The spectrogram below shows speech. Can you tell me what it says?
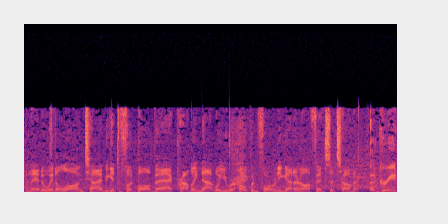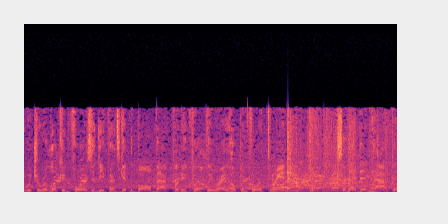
And they had to wait a long time to get the football back. Probably not what you were hoping for when you got an offense that's humming. Agreed. What you were looking for is a defense getting the ball back pretty quickly, right? Hoping for a three and out. So that didn't happen.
